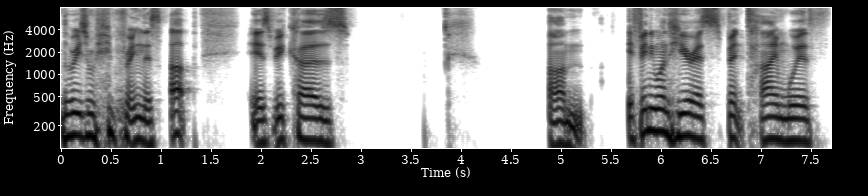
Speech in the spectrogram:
the reason we bring this up is because um, if anyone here has spent time with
